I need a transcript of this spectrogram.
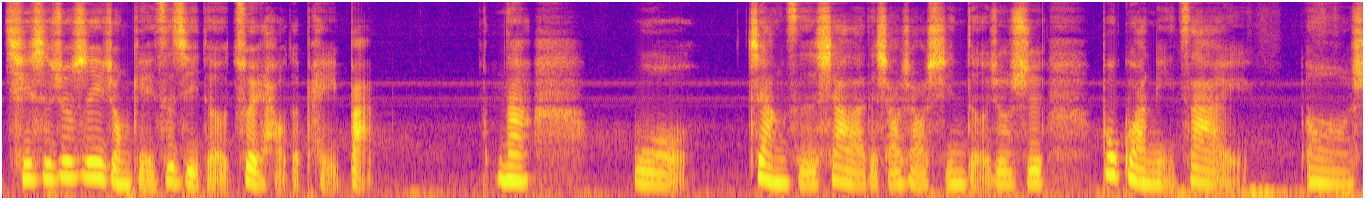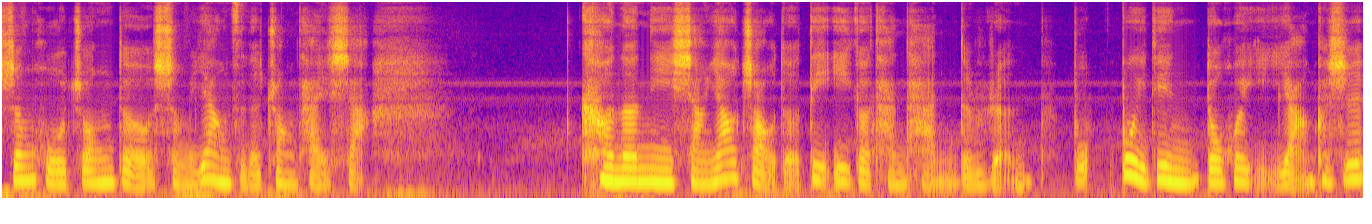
其实就是一种给自己的最好的陪伴。那我。这样子下来的小小心得就是，不管你在嗯生活中的什么样子的状态下，可能你想要找的第一个谈谈的人，不不一定都会一样。可是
